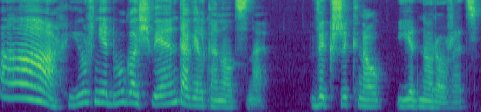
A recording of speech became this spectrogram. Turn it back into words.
Ach, już niedługo święta wielkanocne! wykrzyknął jednorożec.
